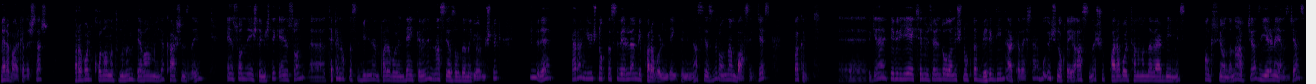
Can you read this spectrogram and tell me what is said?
Merhaba arkadaşlar. Parabol konu anlatımının devamıyla karşınızdayım. En son ne işlemiştik? En son e, tepe noktası bilinen parabolün denkleminin nasıl yazıldığını görmüştük. Şimdi de herhangi 3 noktası verilen bir parabolün denklemi nasıl yazılır ondan bahsedeceğiz. Bakın e, genellikle bir y ekseni üzerinde olan 3 nokta verildiğinde arkadaşlar bu 3 noktayı aslında şu parabol tanımında verdiğimiz fonksiyonda ne yapacağız? Yerine yazacağız.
